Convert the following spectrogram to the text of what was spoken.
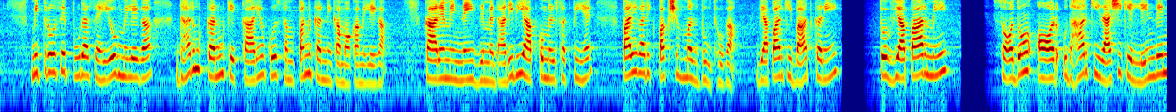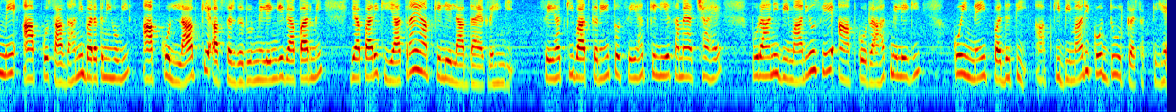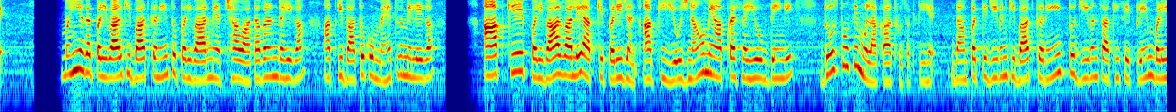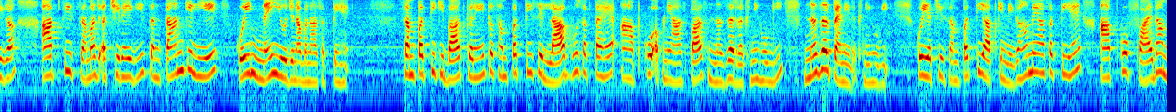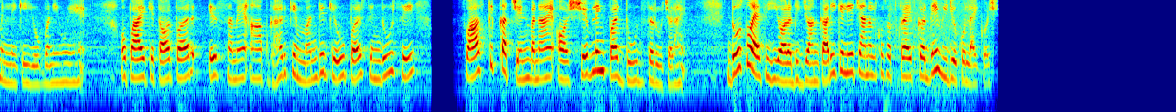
मित्रों से पूरा सहयोग मिलेगा धर्म, कर्म के कार्यों को संपन्न करने का मौका मिलेगा। कार्य में नई ज़िम्मेदारी भी आपको मिल सकती है। पारिवारिक पक्ष मज़बूत होगा। व्यापार की बात करें तो व्यापार में सौदों और उधार की राशि के लेन देन में आपको सावधानी बरतनी होगी। आपको लाभ के अवसर ज़रूर मिलेंगे व्यापार में। व्यापारिक यात्राएँ आपके लिए लाभदायक रहेंगी। सेहत की बात करें तो सेहत के लिए समय अच्छा है। पुरानी बीमारियों से आपको राहत मिलेगी। कोई नई पद्धति आपकी बीमारी को दूर कर सकती है। वहीं अगर परिवार की बात करें तो परिवार में अच्छा वातावरण रहेगा, आपकी बातों को महत्व मिलेगा। आपके परिवार वाले, आपके परिजन आपकी योजनाओं में आपका सहयोग देंगे, दोस्तों से मुलाकात हो सकती है। दाम्पत्य जीवन की बात करें तो जीवन साथी से प्रेम बढ़ेगा, आपसी समझ अच्छी रहेगी, संतान के लिए कोई नई योजना बना सकते हैं। संपत्ति की बात करें तो संपत्ति से लाभ हो सकता है। आपको अपने आसपास नज़र रखनी होगी, नज़र पैनी रखनी होगी। कोई अच्छी संपत्ति आपकी निगाह में आ सकती है, आपको फ़ायदा मिलने के योग बने हुए हैं। उपाय के तौर पर इस समय आप घर के मंदिर के ऊपर सिंदूर से स्वास्तिक का चिन्ह बनाएँ और शिवलिंग पर दूध ज़रूर चढ़ाएँ। दोस्तों, ऐसी ही और अधिक जानकारी के लिए चैनल को सब्सक्राइब कर दें, वीडियो को लाइक और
